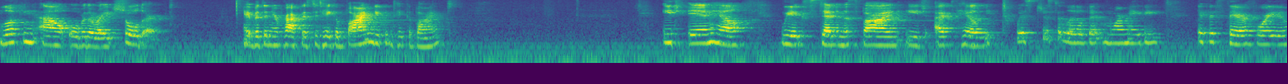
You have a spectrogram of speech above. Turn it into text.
looking out over the right shoulder. If it's in your practice to take a bind, you can take a bind. Each inhale, we extend in the spine. Each exhale, we twist just a little bit more maybe, if it's there for you.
